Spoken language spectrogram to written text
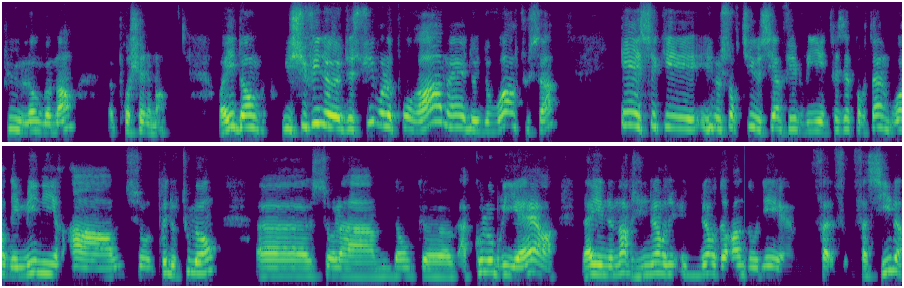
plus longuement euh, prochainement. Vous voyez, donc, il suffit de, suivre le programme, hein, de, voir tout ça. Et ce qui est une sortie aussi en février, très important, voir des menhirs près de Toulon, euh, sur la, donc, euh, à Colobrières. Là, il y a une marche d'une heure, une heure de randonnée facile,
